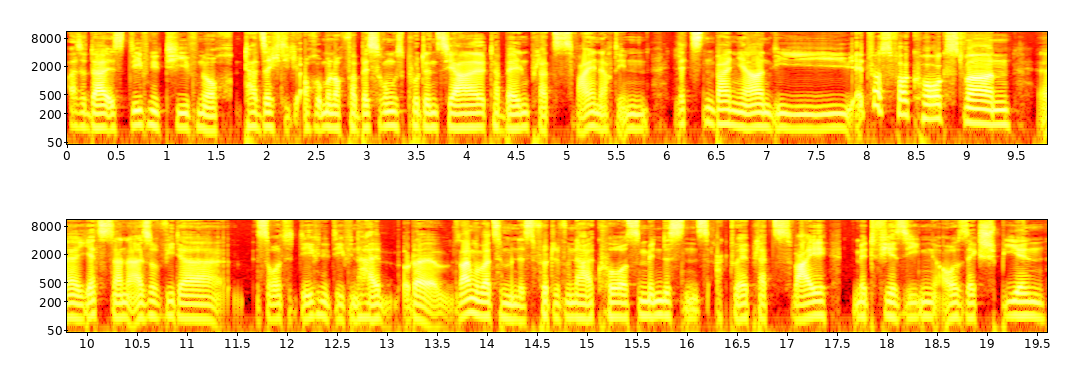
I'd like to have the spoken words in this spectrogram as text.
Also da ist definitiv noch tatsächlich auch immer noch Verbesserungspotenzial. Tabellenplatz 2 nach den letzten beiden Jahren, die etwas verkorkst waren. Äh, jetzt dann also wieder sollte definitiv ein halb oder sagen wir mal zumindest Viertelfinalkurs mindestens aktuell Platz 2 mit vier Siegen aus sechs Spielen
